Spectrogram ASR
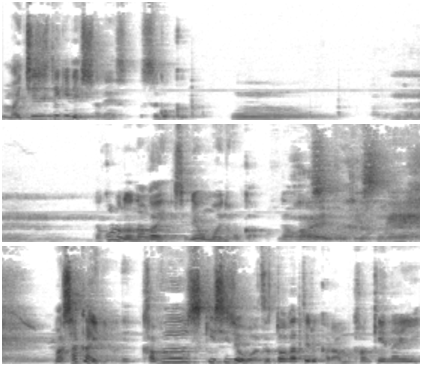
うんまあ一時的でしたね、すごく。うん。うんコロナ長いですよね、思いのほか。長い。そうですね。う んまあ社会にはね、株式市場はずっと上がってるからあんま関係ない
